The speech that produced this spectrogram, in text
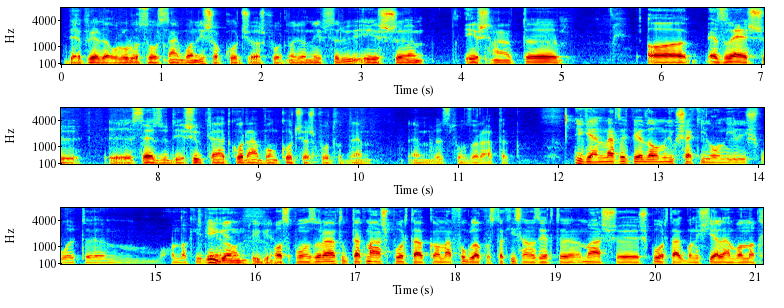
de például Oroszországban is a korcsolyasport nagyon népszerű, és, és hát a, ez az első szerződésük, tehát korábban korcsolyasportot nem, nem szponzoráltak. Igen, mert hogy például mondjuk Shaquille O'Neal is volt annak idején igen, a, igen. a szponzoráltuk, tehát más sportákkal már foglalkoztak, hiszen azért más sportákban is jelen vannak.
